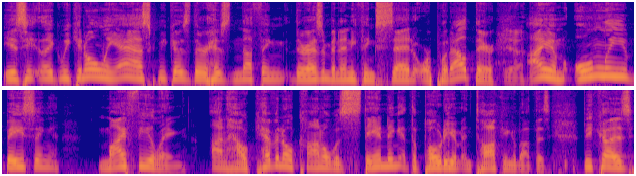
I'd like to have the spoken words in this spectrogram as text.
Is he like we can only ask because there has nothing, there hasn't been anything said or put out there. Yeah. I am only basing my feeling on how Kevin O'Connell was standing at the podium and talking about this because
